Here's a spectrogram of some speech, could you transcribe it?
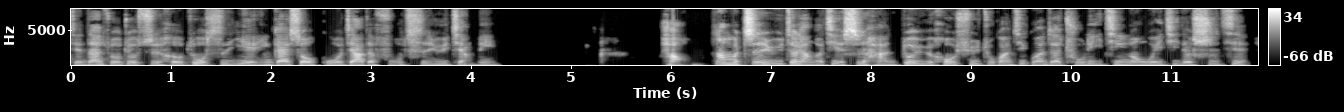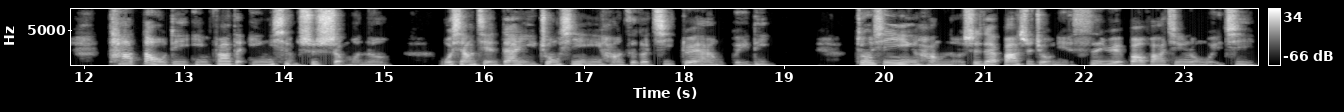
简单说，就是合作事业应该受国家的扶持与奖励。好，那么至于这两个解释函对于后续主管机关在处理金融危机的事件，它到底引发的影响是什么呢？我想简单以中兴银行这个挤兑案为例。中兴银行呢是在八十九年四月爆发金融危机，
